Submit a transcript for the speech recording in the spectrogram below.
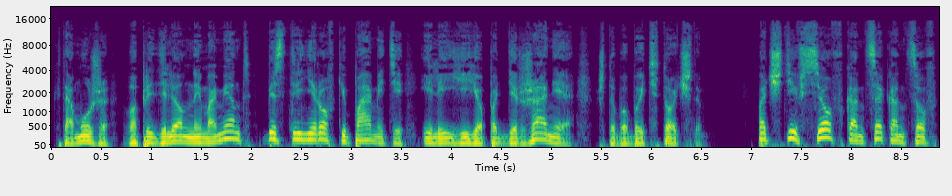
К тому же, в определенный момент, без тренировки памяти или ее поддержания, чтобы быть точным, почти все в конце концов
